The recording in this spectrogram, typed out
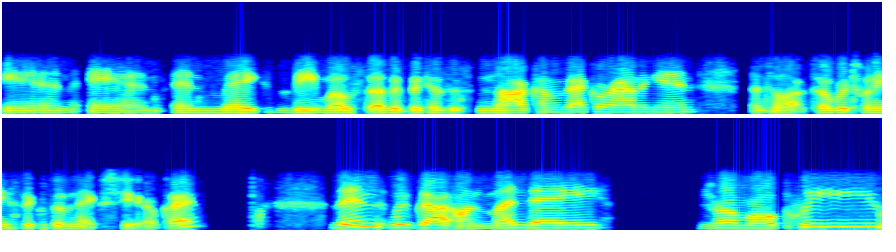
in, and and make the most of it because it's not coming back around again until October 26th of next year. Okay. Then we've got on Monday, drum roll please,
